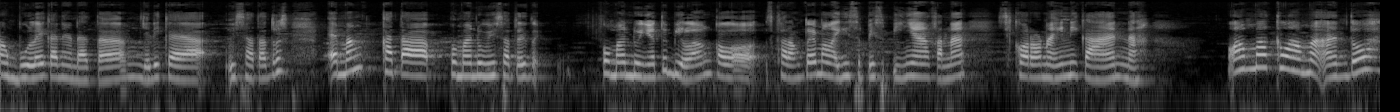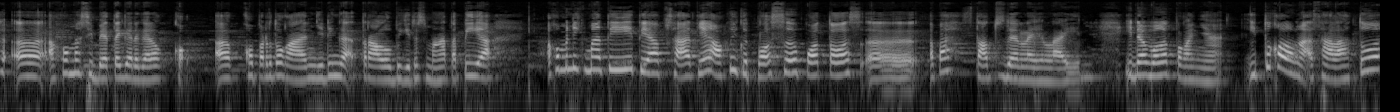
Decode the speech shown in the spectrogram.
orang bule kan yang datang. Jadi kayak wisata. Terus emang kata pemandu wisata itu pemandunya tuh bilang kalau sekarang tuh emang lagi sepi-sepinya karena si corona ini kan. Nah lama kelamaan tuh uh, aku masih bete gara-gara ko uh, koper tuh kan. Jadi nggak terlalu begitu semangat. Tapi ya aku menikmati tiap saatnya. Aku ikut pose fotos uh, apa status dan lain-lain. Indah banget pokoknya. Itu kalau nggak salah tuh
